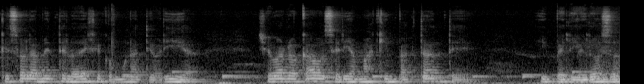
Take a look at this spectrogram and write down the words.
que solamente lo deje como una teoría. Llevarlo a cabo sería más que impactante y peligroso.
